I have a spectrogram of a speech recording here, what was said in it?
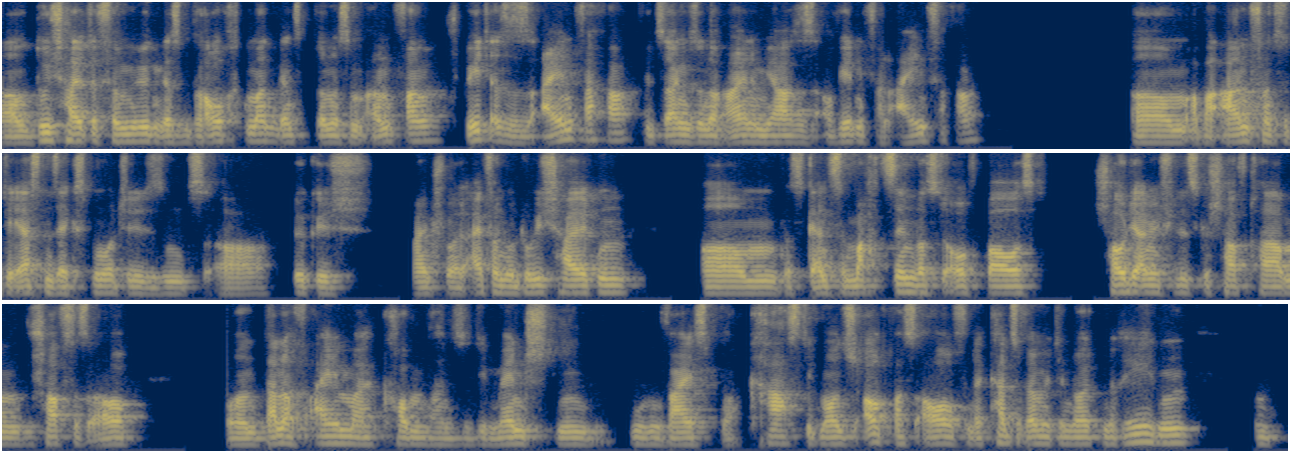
Durchhaltevermögen, das braucht man ganz besonders am Anfang. Später ist es einfacher, ich würde sagen, so nach einem Jahr ist es auf jeden Fall einfacher. Ähm, aber anfangs, so die ersten sechs Monate, die sind äh, wirklich manchmal einfach nur durchhalten. Ähm, das Ganze macht Sinn, was du aufbaust. Schau dir an, wie viele es geschafft haben. Du schaffst es auch. Und dann auf einmal kommen dann so die Menschen, wo du weißt, boah, krass, die bauen sich auch was auf. Und da kannst du dann mit den Leuten reden und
